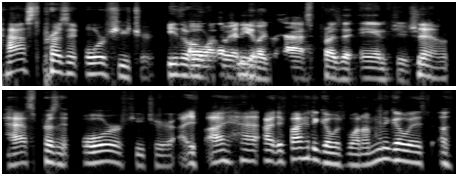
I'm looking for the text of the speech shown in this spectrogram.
Past, present, or future, either Oh, or. I thought we had to any like past, present, and future. No, past, present, or future. If I had, if I had to go with one, I'm going to go with a,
